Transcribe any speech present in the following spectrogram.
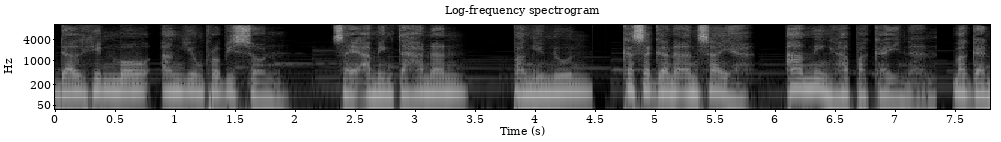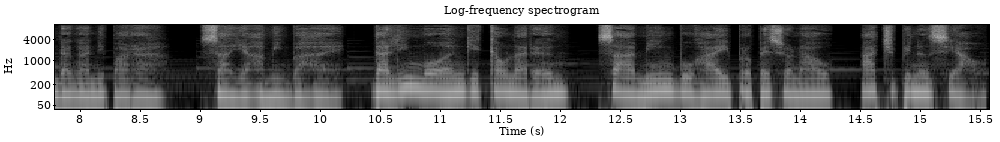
Dalhin mo ang iyong probisyon sa aming tahanan, Panginoon, kasaganaan saya, aming hapakainan. Maganda nga ni para saya aming bahay. Daling mo ang ikaw na rin sa aming buhay profesional at pinansyal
